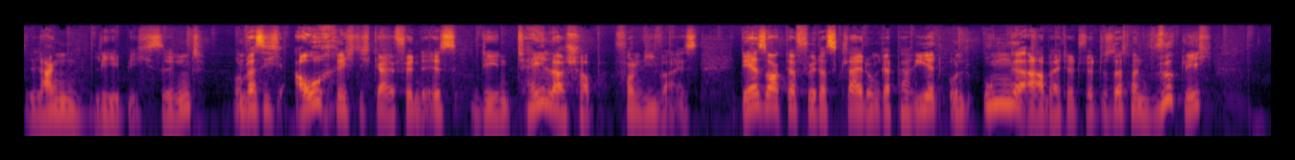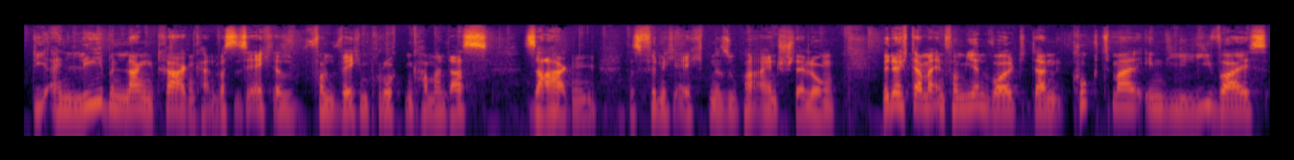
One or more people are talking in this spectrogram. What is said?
langlebig sind. Und was ich auch richtig geil finde, ist den Tailor Shop von Levi's. Der sorgt dafür, dass Kleidung repariert und umgearbeitet wird, sodass man wirklich die ein Leben lang tragen kann. Was ist echt, also von welchen Produkten kann man das sagen? Das finde ich echt eine super Einstellung. Wenn ihr euch da mal informieren wollt, dann guckt mal in die Levi's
